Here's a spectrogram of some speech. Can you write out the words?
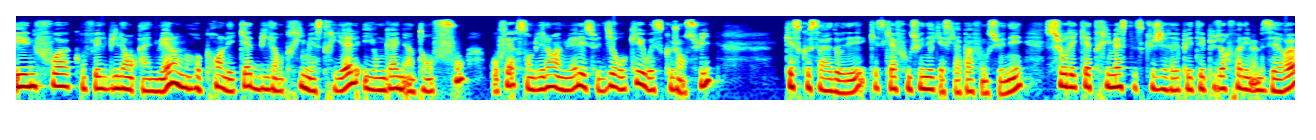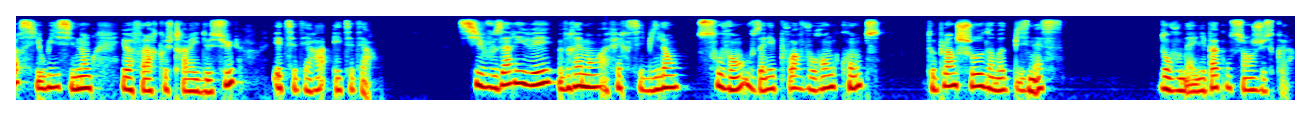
Et une fois qu'on fait le bilan annuel, on reprend les quatre bilans trimestriels et on gagne un temps fou pour faire son bilan annuel et se dire, OK, où est-ce que j'en suis? Qu'est-ce que ça a donné? Qu'est-ce qui a fonctionné? Qu'est-ce qui n'a pas fonctionné? Sur les quatre trimestres, est-ce que j'ai répété plusieurs fois les mêmes erreurs? Si oui, sinon, il va falloir que je travaille dessus, etc., etc. Si vous arrivez vraiment à faire ces bilans souvent, vous allez pouvoir vous rendre compte de plein de choses dans votre business dont vous n'aviez pas conscience jusque-là.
